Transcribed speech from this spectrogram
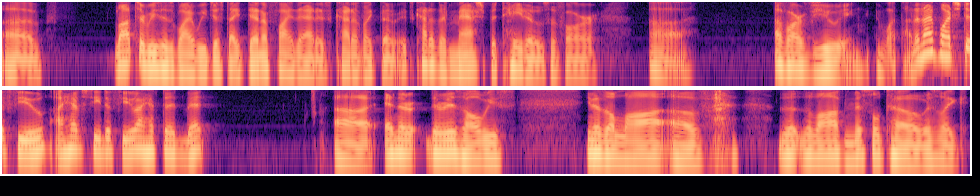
uh, lots of reasons why we just identify that as kind of like the it's kind of the mashed potatoes of our uh, of our viewing and whatnot. And I've watched a few. I have seen a few. I have to admit. Uh, and there there is always, you know, the law of the, the law of mistletoe is like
